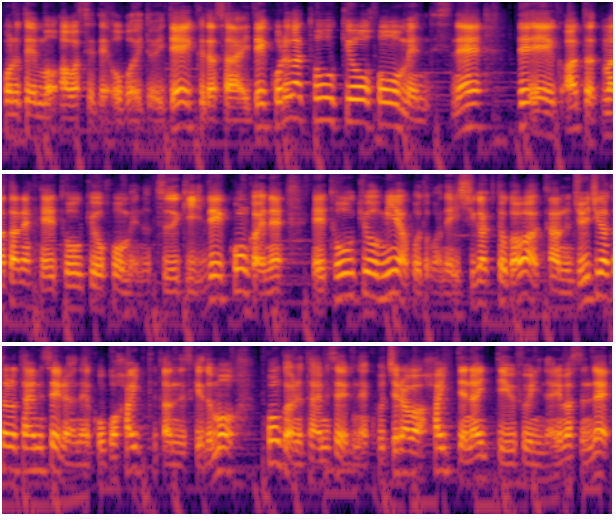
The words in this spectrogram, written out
この点も合わせて覚えておいてください。でこれが東京方面ですね。で、えー、あとまたね、え東京方面の続き。で今回ね、え東京宮古とかね石垣とかはあの11月のタイムセールはねここ入ってたんですけども今回のタイムセールねこちらは入ってないっていう風になりますんで、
